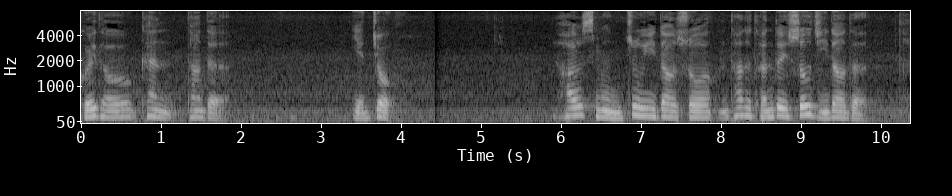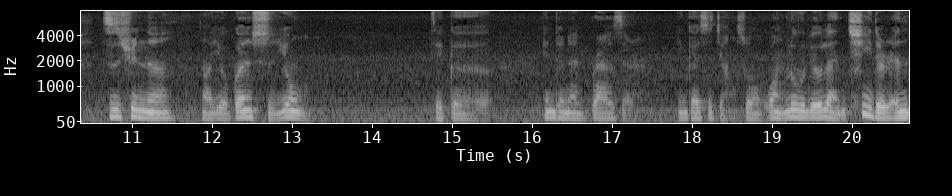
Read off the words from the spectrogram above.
回头看他的研究，Hausman 注意到说，他的团队收集到的资讯呢，啊，有关使用这个。Internet browser 应该是讲说网络浏览器的人，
